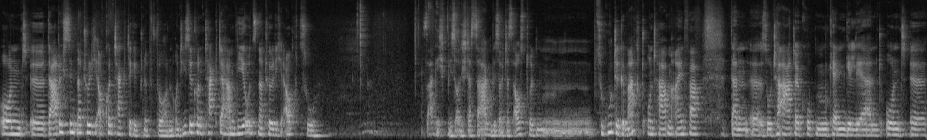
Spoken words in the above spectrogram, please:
Und äh, dadurch sind natürlich auch Kontakte geknüpft worden. Und diese Kontakte haben wir uns natürlich auch zu sage ich, wie soll ich das sagen, wie soll ich das ausdrücken, zugute gemacht und haben einfach dann äh, so Theatergruppen kennengelernt und äh,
